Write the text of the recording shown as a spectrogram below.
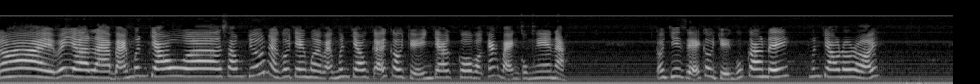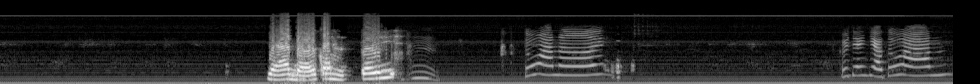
Rồi bây giờ là bạn Minh Châu uh, xong trước nè. Cô Trang mời bạn Minh Châu kể câu chuyện cho cô và các bạn cùng nghe nè. Con chia sẻ câu chuyện của con đi. Minh Châu đâu rồi? Dạ đợi con một tí. Ừ. Tú Anh ơi. Cô Trang chào Tú Anh.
